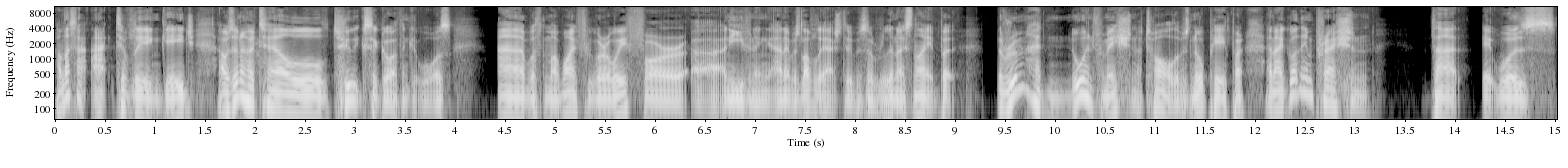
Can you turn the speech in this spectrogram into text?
unless I actively engage. I was in a hotel two weeks ago, I think it was, uh, with my wife. We were away for uh, an evening, and it was lovely. Actually, it was a really nice night. But the room had no information at all. There was no paper, and I got the impression that it was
